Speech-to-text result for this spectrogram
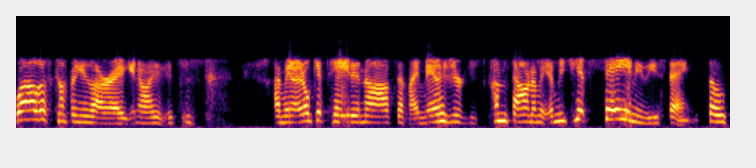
"Well, this company is all right." You know, it's just I mean, I don't get paid enough, and my manager just comes down on me. I mean, you can't say any of these things, so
